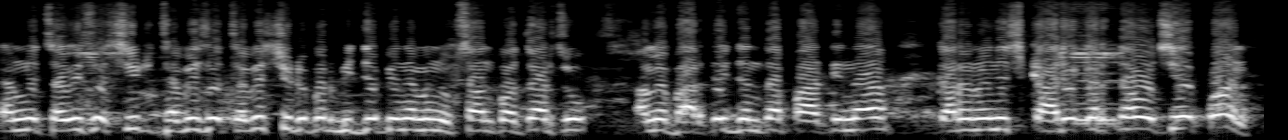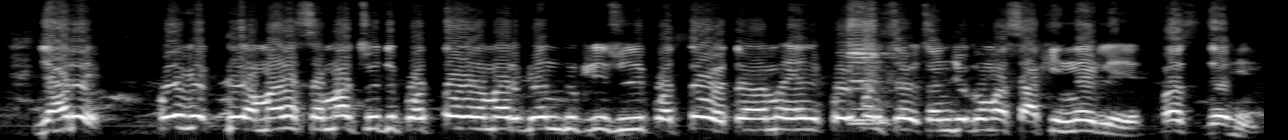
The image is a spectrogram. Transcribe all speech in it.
એમને છવ્વીસો સીટ, છવ્વીસો, છવ્વીસ સીટ ઉપર બીજેપીને અમે નુકસાન પહોંચાડશું. અમે ભારતીય જનતા પાર્ટીના કારણોની કાર્યકર્તાઓ છીએ પણ જ્યારે કોઈ વ્યક્તિ અમારા સમાજ સુધી પહોંચતો હોય, અમારી બેન દીકરી સુધી પહોંચતો હોય, તો અમે કોઈ પણ સંજોગોમાં સાખી નહીં લઈએ. બસ, જય હિન્દ.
